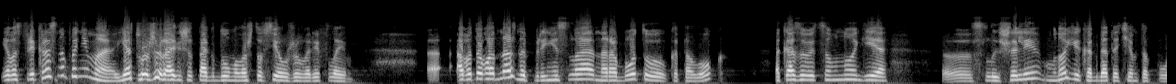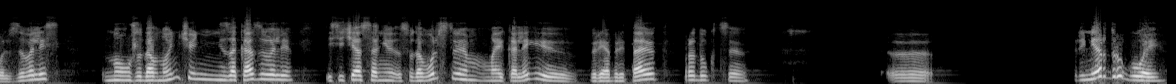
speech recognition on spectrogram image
Я вас прекрасно понимаю. Я тоже раньше так думала, что все уже в Oriflame. А, а потом однажды принесла на работу каталог. Оказывается, многие э, слышали, многие когда-то чем-то пользовались, но уже давно ничего не заказывали. И сейчас они с удовольствием, мои коллеги, приобретают продукцию. Э, пример другой.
